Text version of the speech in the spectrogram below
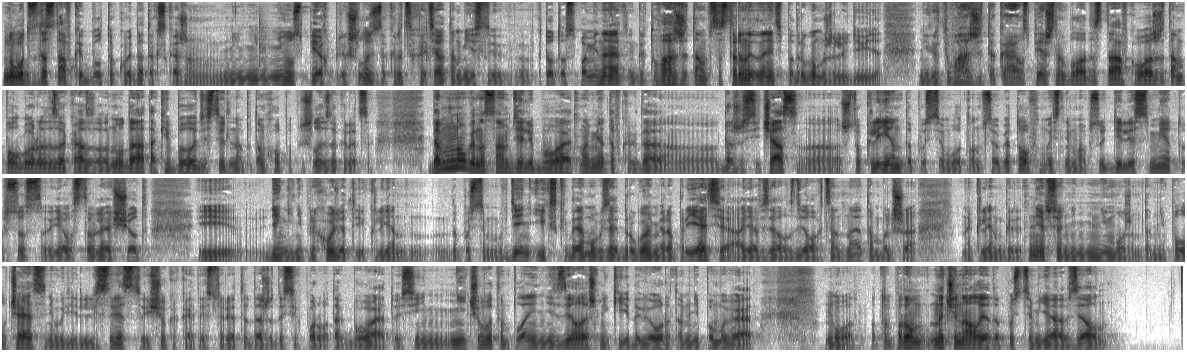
Ну вот с доставкой был такой, да, так скажем, не, не успех, пришлось закрыться, хотя там, если кто-то вспоминает, они говорят, у вас же там со стороны, знаете, по-другому же люди видят. Они говорят, у вас же такая успешная была доставка, у вас же там полгорода заказывало. Ну да, так и было действительно, а потом хоп, и пришлось закрыться. Да много на самом деле бывает моментов, когда э, даже сейчас, э, что клиент, допустим, вот он все готов, мы с ним обсудили смету, все, я выставляю счет, и деньги не приходят, и клиент, допустим, в день X, когда я мог взять другое мероприятие, а я взял, сделал акцент на этом большое, а клиент говорит, не, все, не, не можем, там не получается, не выделили средства, еще какая-то история, это даже до сих пор вот так бывает, то есть и ничего в этом плане не сделаешь, никакие договоры там не помогают. Вот. Потом начинал я, допустим, я взял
